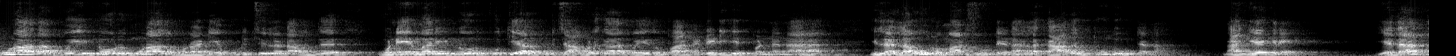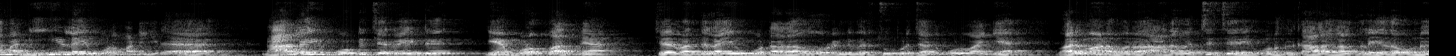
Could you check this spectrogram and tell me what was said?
மூணாவதாக போய் இன்னொரு மூணாவது முன்னாடியை பிடிச்சி இல்லைன்னா வந்து உன்னைய மாதிரி இன்னொரு கூத்தியால் பிடிச்சி அவளுக்காக போய் எதுவும் பாட்டை டெடிகேட் பண்ணேனா? இல்லை லவ் ரொமான்ஸ் விட்டேனா? இல்லை காதல் தூது விட்டேனா? நான் கேட்குறேன் யதார்த்தமாக நீயும் லைவ் போட மாட்டேங்கிற. நான் லைவ் போட்டு சரி ரைட்டு ஏன் பொழப்பா இருந்தேன் சரி வந்து லைவ் போட்டாலாவது ஒரு ரெண்டு பேர் சூப்பர் சாட் போடுவாங்க. வருமானம் வரும். அதை வச்சு சரி உனக்கு காலகாலத்தில் ஏதோ ஒன்று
